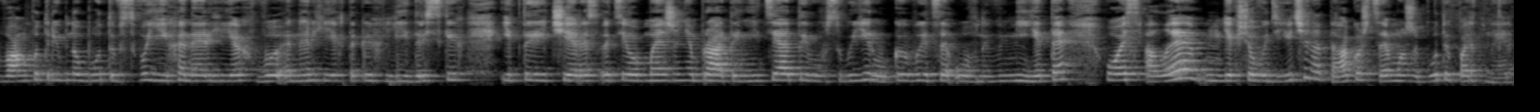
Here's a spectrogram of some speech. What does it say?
Вам потрібно бути в своїх енергіях, в енергіях таких лідерських, іти через оці обмеження, брати ініціативу в свої руки. Ви це овни вмієте. Ось, але якщо ви дівчина, також це може бути партнер.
